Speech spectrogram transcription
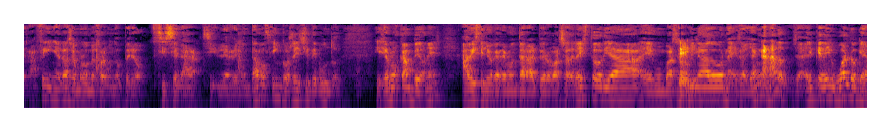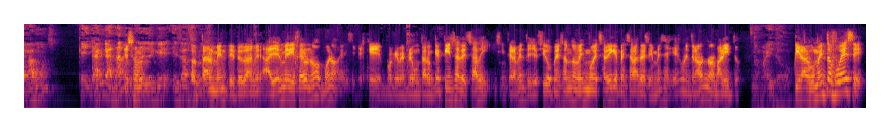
eh, Rafinha, tal, somos los mejores del mundo. Pero si se la, si le remontamos 5, 6, 7 puntos y somos campeones, habéis tenido que remontar al peor Barça de la historia, eh, un Barça Sí. dominado, na- o sea, ya han ganado. O sea, es que da igual lo que hagamos, que ya han ganado. Eso- que es. Totalmente, totalmente. Ayer me dijeron, no, bueno, es, es que, porque me preguntaron, ¿qué piensas de Xavi? Y sinceramente, yo sigo pensando lo mismo de Xavi que pensaba hace seis meses, que es un entrenador normalito. Normalito. Y el argumento fue ese.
